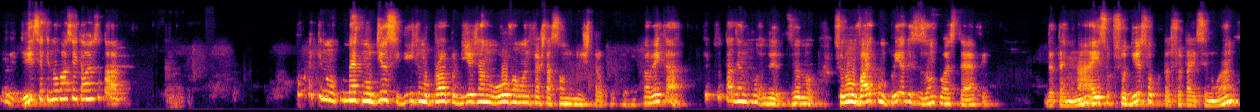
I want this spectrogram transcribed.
Ele disse que não vai aceitar o resultado. Como é que, não, que no dia seguinte, no próprio dia, já não houve uma manifestação do Ministério Público? Então, vem cá, o que você está dizendo? Você não, vai cumprir a decisão que o STF determinar? É isso que o senhor disse ou o senhor está insinuando?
